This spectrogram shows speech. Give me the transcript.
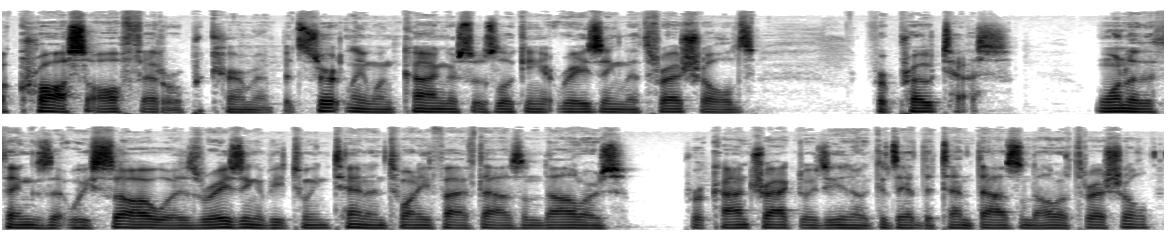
across all federal procurement, but certainly when Congress was looking at raising the thresholds for protests, one of the things that we saw was raising it between ten and twenty-five thousand dollars per contract. Was you know because they had the ten thousand dollar threshold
